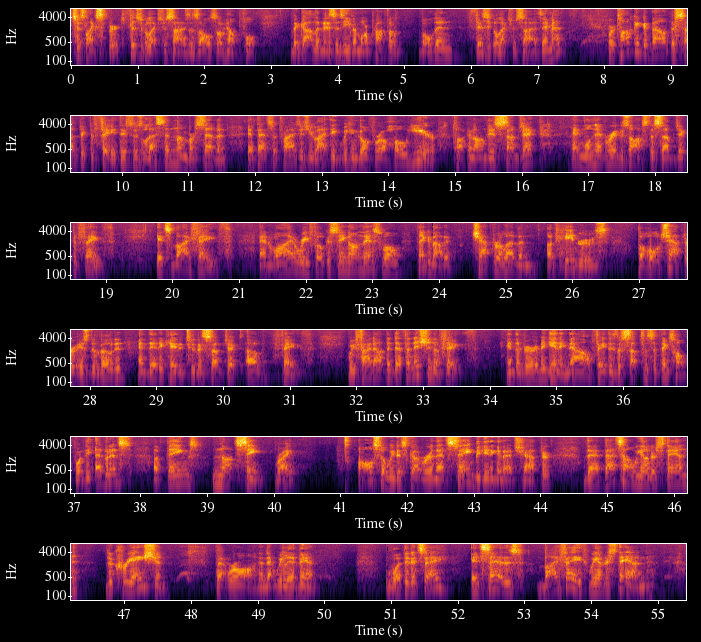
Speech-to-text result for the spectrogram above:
Just like spirit, physical exercise is also helpful. But godliness is even more profitable than physical exercise. Amen? We're talking about the subject of faith. This is lesson number seven. If that surprises you, I think we can go for a whole year talking on this subject and we'll never exhaust the subject of faith. It's by faith. And why are we focusing on this? Well, think about it. Chapter 11 of Hebrews, the whole chapter is devoted and dedicated to the subject of faith. We find out the definition of faith in the very beginning. Now, faith is the substance of things hoped for, the evidence of things not seen, right? Also, we discover in that same beginning of that chapter that that's how we understand the creation that we're on and that we live in. What did it say? It says, by faith we understand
